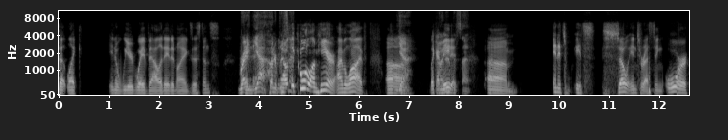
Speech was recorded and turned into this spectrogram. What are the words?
that like in a weird way validated my existence. Right. And- yeah. Hundred I was like, percent. cool, I'm here, I'm alive. Um, Yeah. like I made it. um and it's it's so interesting or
